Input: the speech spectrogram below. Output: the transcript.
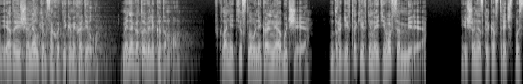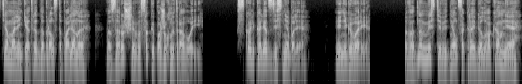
Я-то еще мелким с охотниками ходил. Меня готовили к этому. В клане Тисла уникальные обычаи. Других таких не найти во всем мире. Еще несколько встреч спустя маленький отряд добрался до поляны, заросшей высокой пожухлой травой. Сколько лет здесь не были? И не говори. В одном месте виднелся край белого камня,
